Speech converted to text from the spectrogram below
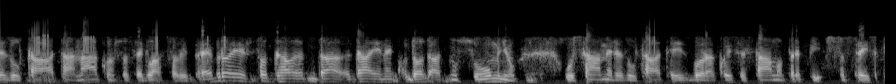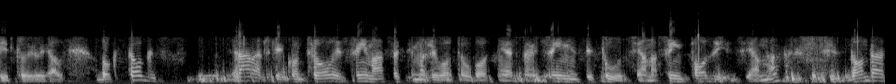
rezultata nakon što se glasovi prebroje, što da, da, daje neku dodatnu sumnju u same rezultate izbora koji se stalno preispituju. Jel? Zbog tog stranačke kontrole svim aspektima života u Bosni i Hercegovini, svim institucijama, svim pozicijama, onda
